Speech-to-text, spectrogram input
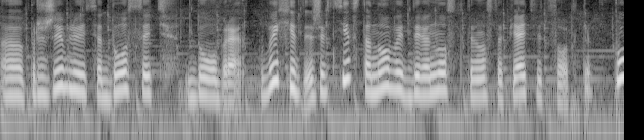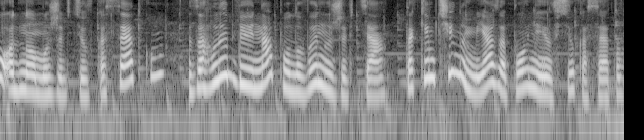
е, приживлюється досить добре. Вихід живців становить 90-95%. По одному живцю в касетку заглиблюю на половину живця. Таким чином я заповнюю всю касету.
